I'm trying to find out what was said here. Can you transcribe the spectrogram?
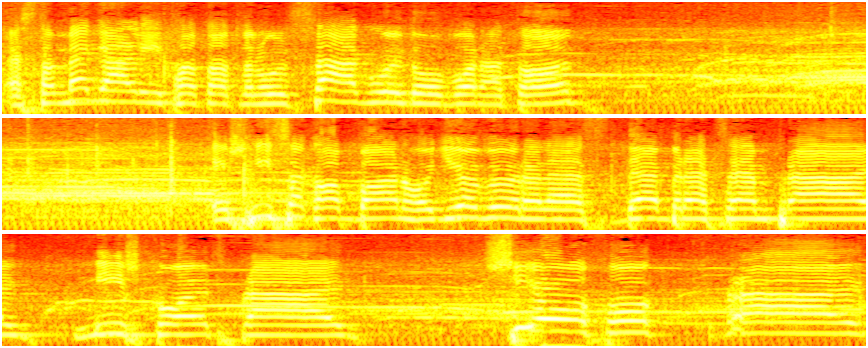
ezt a megállíthatatlanul száguldó vonatot, és hiszek abban, hogy jövőre lesz Debrecen Pride, Miskolc Pride, Siófok Pride,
